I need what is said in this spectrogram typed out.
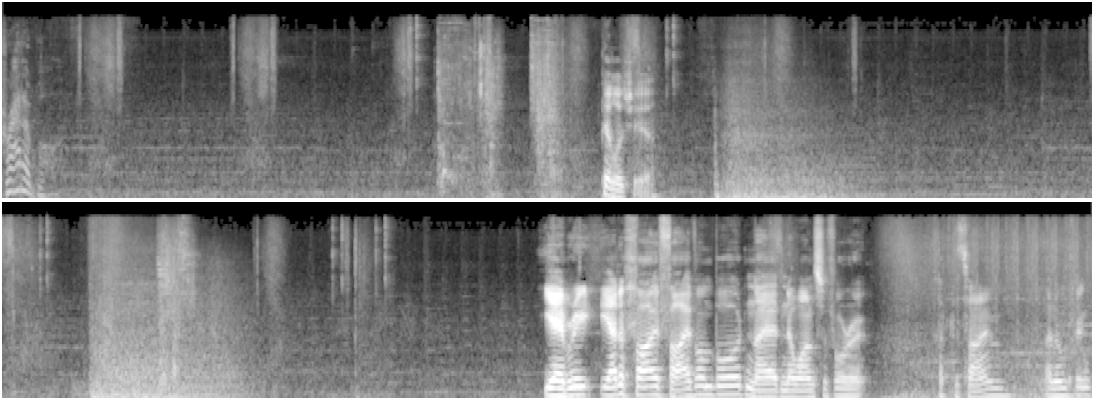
Incredible. Pillage here. Yeah, but he, he had a 5-5 on board and I had no answer for it at the time, I don't think.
